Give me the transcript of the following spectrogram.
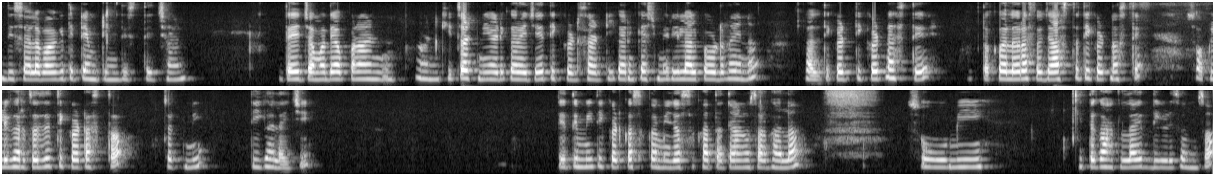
दिसायला बघा किती टेम्पटिंग दिसते छान. तर याच्यामध्ये आपण आण- आणखी चटणी ॲड करायची आहे तिखटसाठी कारण काश्मीरी लाल पावडर आहे ना लाल तिखट तिखट नसते. फक्त कलर असतो जास्त तिखट नसते. सो आपली घरचं जे तिखट असतं चटणी ती घालायची. ते तुम्ही तिखट कसं कमी जास्त खाता त्यानुसार घाला. सो मी इथं घातला आहे दीड चमचा.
